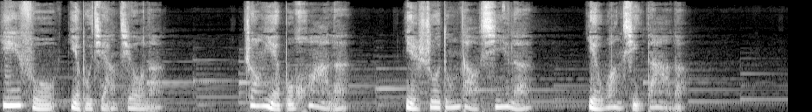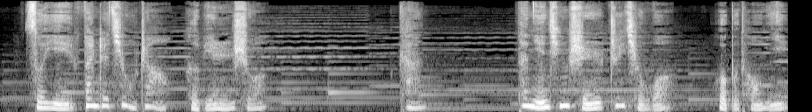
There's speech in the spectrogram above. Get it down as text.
衣服也不讲究了，妆也不化了，也说东道西了，也忘性大了。所以翻着旧照和别人说：“看，他年轻时追求我，我不同意。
